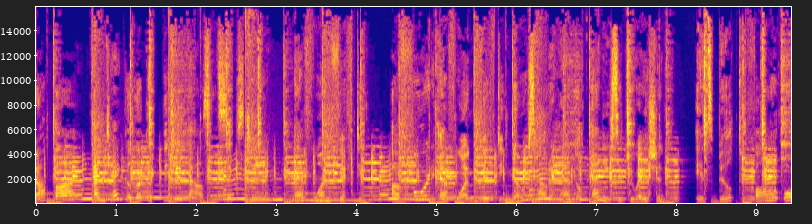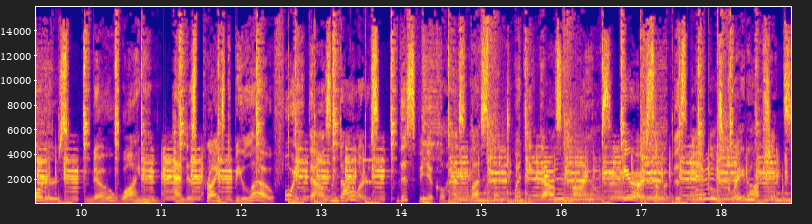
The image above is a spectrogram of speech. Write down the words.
Stop by and take a look at the 2016 F-150. A Ford F-150 knows how to handle any situation. It's built to follow orders, no whining, and is priced below $40,000. This vehicle has less than 20,000 miles. Here are some of this vehicle's great options.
